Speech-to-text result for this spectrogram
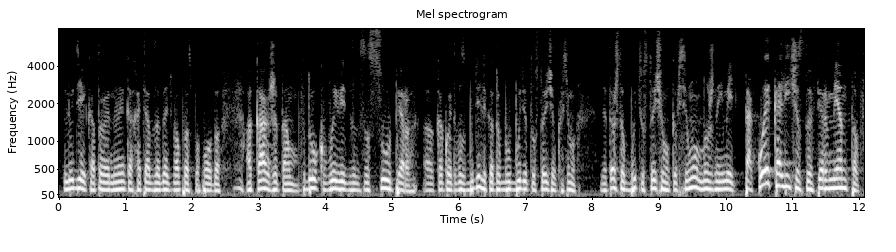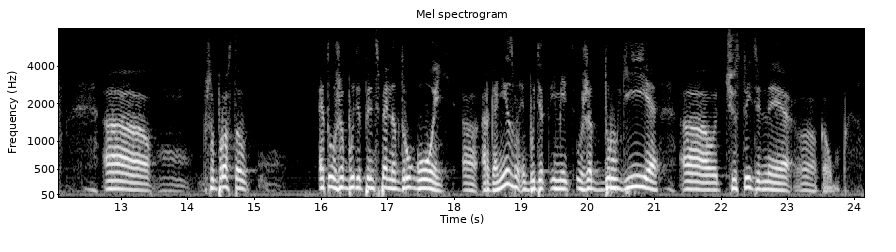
людей, которые наверняка хотят задать вопрос по поводу, а как же там вдруг выведется супер э, какой-то возбудитель, который бу- будет устойчив ко всему. Для того, чтобы быть устойчивым ко всему, нужно иметь такое количество ферментов, э, что просто это уже будет принципиально другой э, организм и будет иметь уже другие э, чувствительные э,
